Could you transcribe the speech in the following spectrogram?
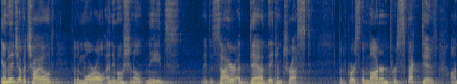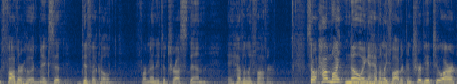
image of a child, for the moral and emotional needs. They desire a dad they can trust. But of course, the modern perspective on fatherhood makes it difficult for many to trust then a heavenly father. So, how might knowing a heavenly father contribute to our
